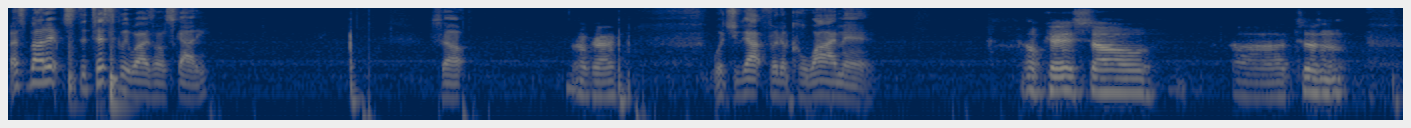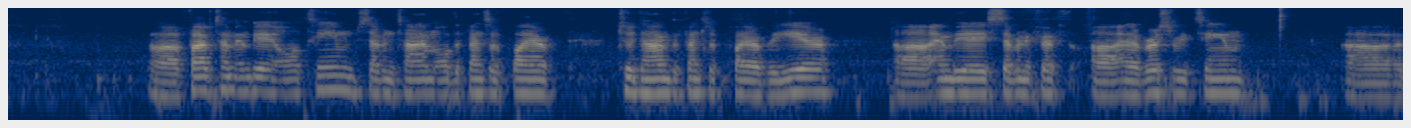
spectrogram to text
that's about it statistically wise on Scotty. So, Okay. what you got for the Kawhi man? Okay. So, uh, 2000, uh, five-time NBA All-Team, seven-time All-Defensive Player, two-time Defensive Player of the Year, uh, NBA 75th uh, Anniversary Team, uh,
